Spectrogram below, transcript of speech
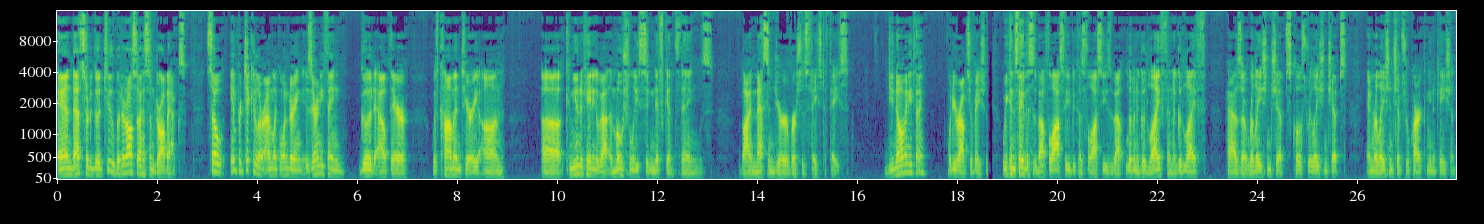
And that's sort of good too, but it also has some drawbacks. So, in particular, I'm like wondering is there anything good out there with commentary on uh, communicating about emotionally significant things by messenger versus face to face? Do you know of anything? What are your observations? We can say this is about philosophy because philosophy is about living a good life, and a good life has uh, relationships, close relationships, and relationships require communication.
